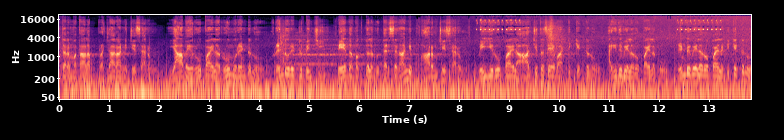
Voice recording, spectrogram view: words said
ఇతర మతాల ప్రచారాన్ని చేశారు. యాభై రూపాయల రూము రెంటును రెండు రెట్లు పెంచి పేద భక్తులకు దర్శనాన్ని భారం చేశారు. వెయ్యి రూపాయల ఆర్జిత సేవ టిక్కెట్టును ఐదు వేల రూపాయలకు రెండు వేల రూపాయల టికెట్టును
